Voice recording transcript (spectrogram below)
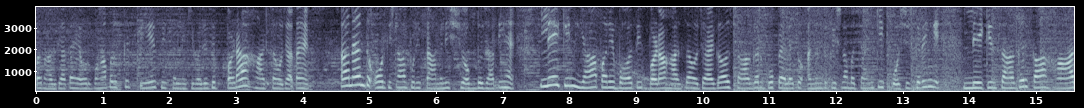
पर भाग जाता है और वहाँ पर उसके पैर फिसलने की वजह से बड़ा हादसा हो जाता है। अनंत और कृष्णा पूरी फैमिली शॉक्ड हो जाती है। लेकिन यहाँ पर एक बहुत ही बड़ा हादसा हो जाएगा और सागर को पहले तो अनंत कृष्णा बचाने की कोशिश करेंगे, लेकिन सागर का हाथ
